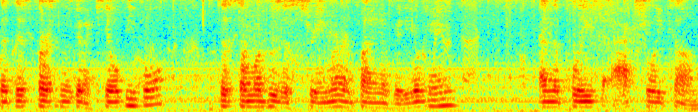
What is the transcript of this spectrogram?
that this person's gonna kill people, to someone who's a streamer and playing a video game, and the police actually come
